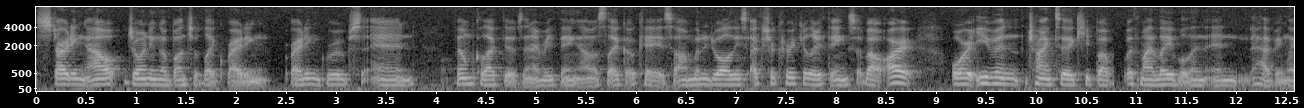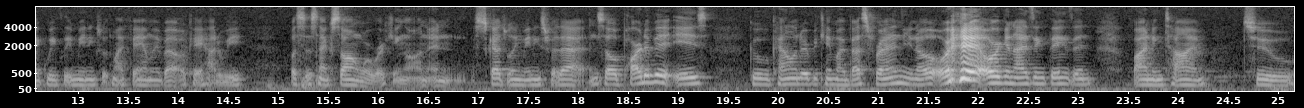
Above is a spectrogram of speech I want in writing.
starting out, joining a bunch of like writing writing groups and film collectives and everything. I was like, okay, so I'm gonna do all these extracurricular things about art, or even trying to keep up with my label and, and having like weekly meetings with my family about okay, how do we what's this next song we're working on and scheduling meetings for that. And so part of it is Google Calendar became my best friend, you know, or organizing things and finding time to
